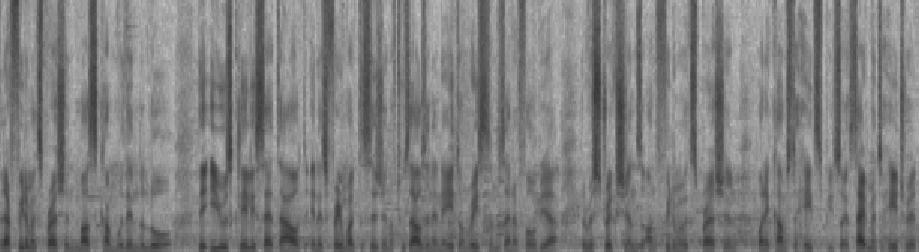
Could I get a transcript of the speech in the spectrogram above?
but that freedom of expression must come within the law. The EU has clearly set out in its framework decision of 2008 on racism and xenophobia the restrictions on freedom of expression when it comes to hate speech. So incitement to hatred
